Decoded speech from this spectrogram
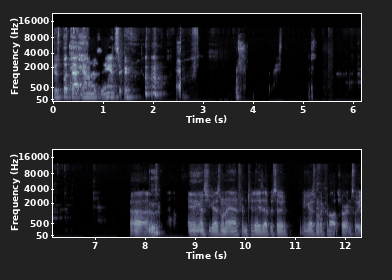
just put that down as the answer. Uh, anything else you guys want to add from today's episode? You guys want to call it short and sweet?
